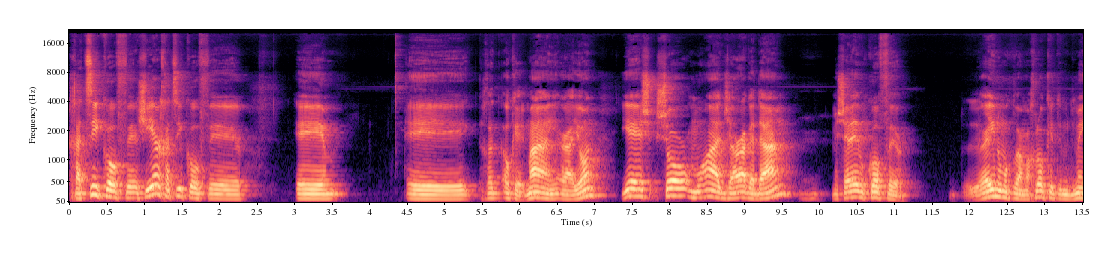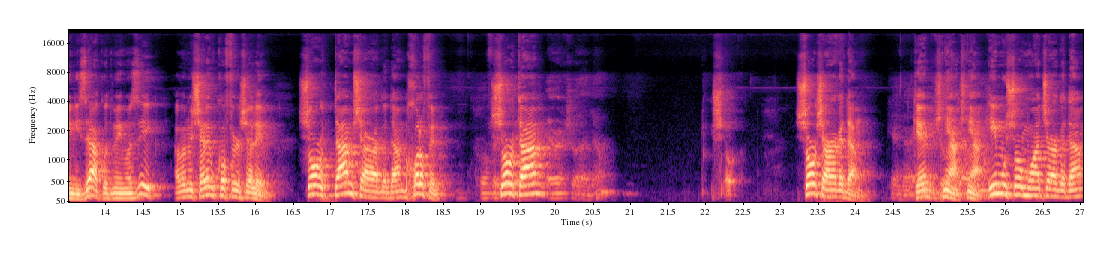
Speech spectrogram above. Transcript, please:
חצי כופר, שיער חצי כופר, אה, אה, אוקיי, מה הרעיון? יש שור מועד שהרג אדם, משלם כופר. ראינו כבר מחלוקת עם דמי ניזק או דמי מזיק, אבל משלם כופר שלם. שור תם שהרג אדם, בכל אופן, שור תם, שור שהרג אדם, כן? של שנייה. שנייה. אם הוא שור מועד שהרג אדם,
